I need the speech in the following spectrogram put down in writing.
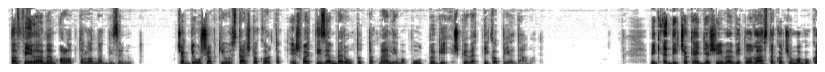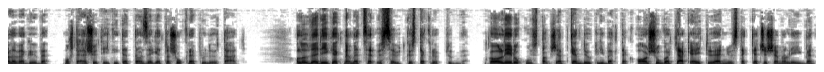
De a félelmem alaptalannak bizonyult. Csak gyorsabb kiosztást akartak, és vagy tizen berontottak mellém a pult mögé, és követték a példámat. Míg eddig csak egyesével vitorláztak a csomagok a levegőbe, most elsötétítette az eget a sok repülőtárgy. A lövedékek nem egyszer összeütköztek röptükbe. Gallérok úsztak, zsebkendők libegtek, alsógatják ejtőernyőztek kecsesen a légben,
